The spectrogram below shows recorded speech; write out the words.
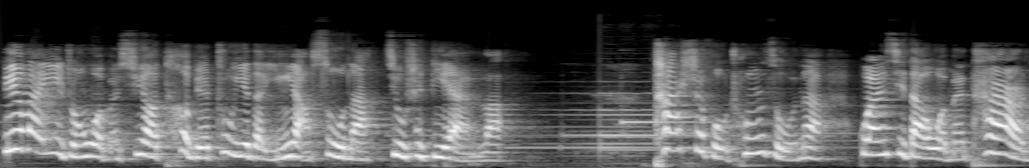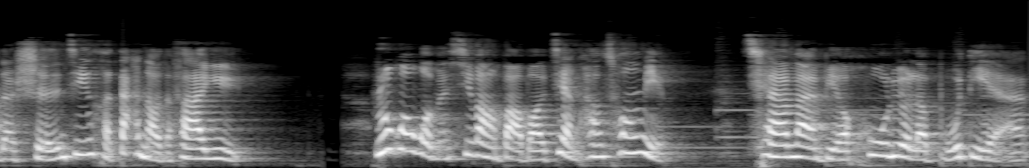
另外一种我们需要特别注意的营养素呢，就是碘了。它是否充足呢，关系到我们胎儿的神经和大脑的发育。如果我们希望宝宝健康聪明，千万别忽略了补碘。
